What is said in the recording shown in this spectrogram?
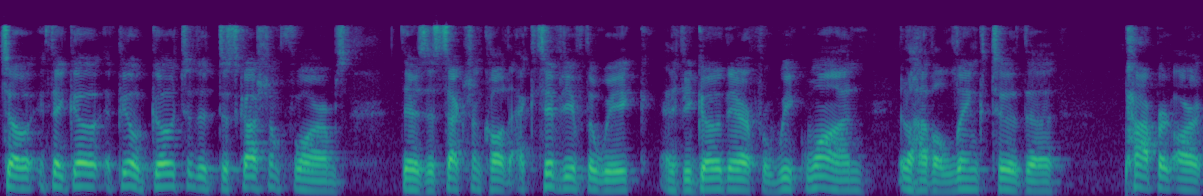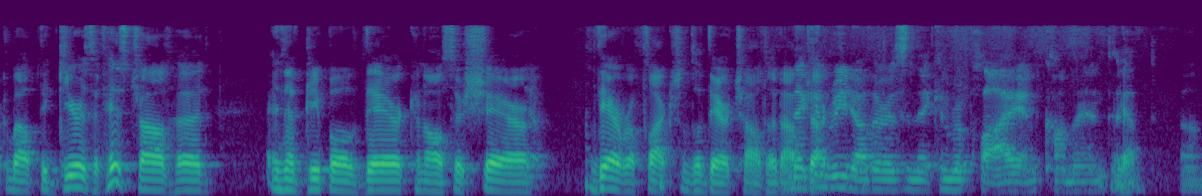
So if they go, if people go to the discussion forums, there's a section called Activity of the Week, and if you go there for week one, it'll have a link to the Papert article about the gears of his childhood, and then people there can also share. Yep their reflections of their childhood object. They can read others and they can reply and comment. And, yeah. Um,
